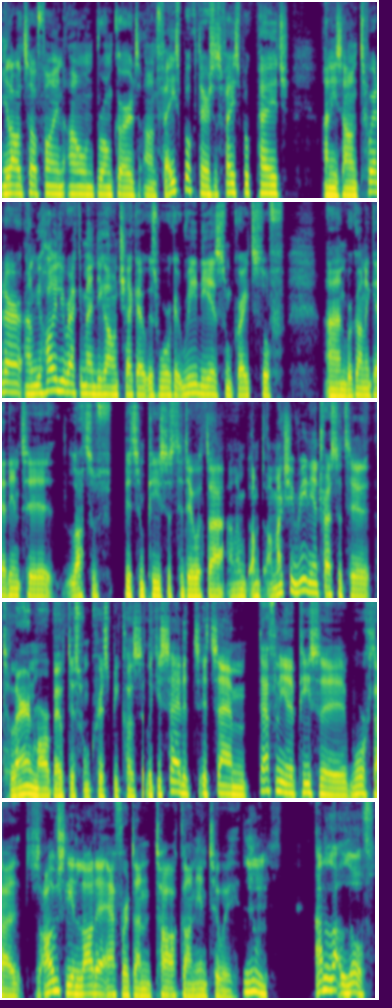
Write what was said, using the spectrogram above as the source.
you'll also find Owen Brunkert on Facebook. There's his Facebook page and he's on Twitter. And we highly recommend you go and check out his work. It really is some great stuff. And we're going to get into lots of bits and pieces to do with that. And I'm, I'm, I'm actually really interested to, to learn more about this one, Chris, because like you said, it's, it's, um, definitely a piece of work that there's obviously a lot of effort and talk on into it. Mm. And a lot of love.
